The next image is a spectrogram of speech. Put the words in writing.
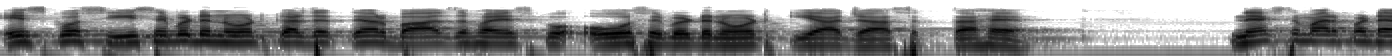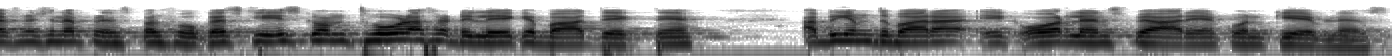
इसको सी से भी डिनोट कर देते हैं और बाज़ दफ़ा इसको ओ से भी डिनोट किया जा सकता है। नेक्स्ट हमारे पास डेफिनेशन है प्रिंसिपल फोकस की। इसको हम थोड़ा सा डिले के बाद देखते हैं। अभी हम दोबारा एक और लेंस पे आ रहे हैं कॉनकेव लेंस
